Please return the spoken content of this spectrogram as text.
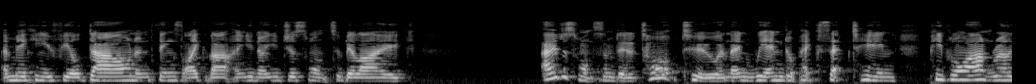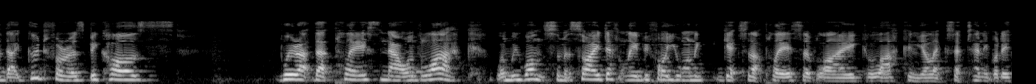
and making you feel down and things like that. And you know, you just want to be like, I just want somebody to talk to. And then we end up accepting people who aren't really that good for us because we're at that place now of lack when we want something. So I definitely, before you want to get to that place of like lack and you'll accept anybody,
